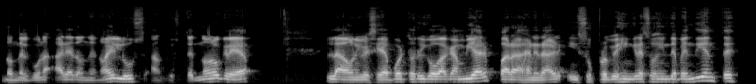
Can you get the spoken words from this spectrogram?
dónde alguna área donde no hay luz, aunque usted no lo crea. La Universidad de Puerto Rico va a cambiar para generar sus propios ingresos independientes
